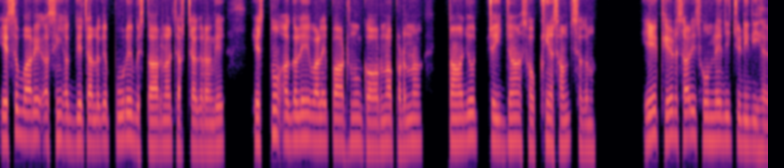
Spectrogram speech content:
ਇਸ ਬਾਰੇ ਅਸੀਂ ਅੱਗੇ ਚੱਲ ਕੇ ਪੂਰੇ ਵਿਸਤਾਰ ਨਾਲ ਚਰਚਾ ਕਰਾਂਗੇ। ਇਸ ਤੋਂ ਅਗਲੇ ਵਾਲੇ ਪਾਠ ਨੂੰ ਗੌਰ ਨਾਲ ਪੜ੍ਹਨਾ ਤਾਂ ਜੋ ਚੀਜ਼ਾਂ ਸੌਖੀਆਂ ਸਮਝ ਸਕਣ। ਇਹ ਖੇਡ ਸਾਰੀ ਸੋਨੇ ਦੀ ਚਿੜੀ ਦੀ ਹੈ।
